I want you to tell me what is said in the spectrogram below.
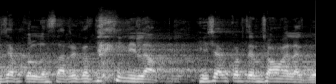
হিসাব করল, স্যারের কথা নিলাম, হিসাব করতে সময় লাগবো।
